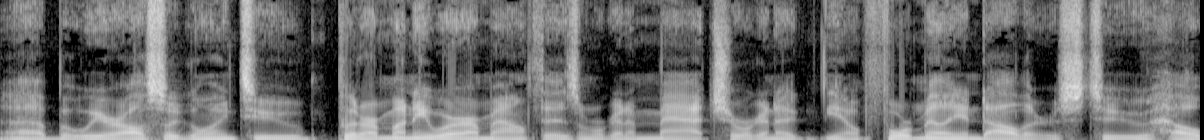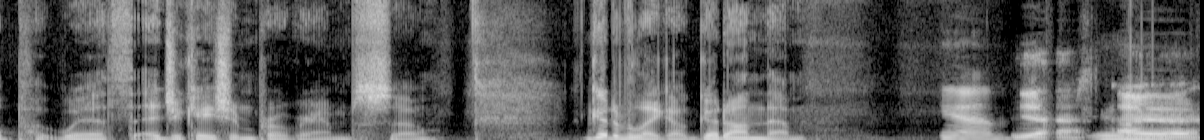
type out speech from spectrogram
uh, but we are also going to put our money where our mouth is, and we're going to match. We're going to, you know, four million dollars to help with education programs. So, good of Lego. Good on them. Yeah. Yeah, I uh,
